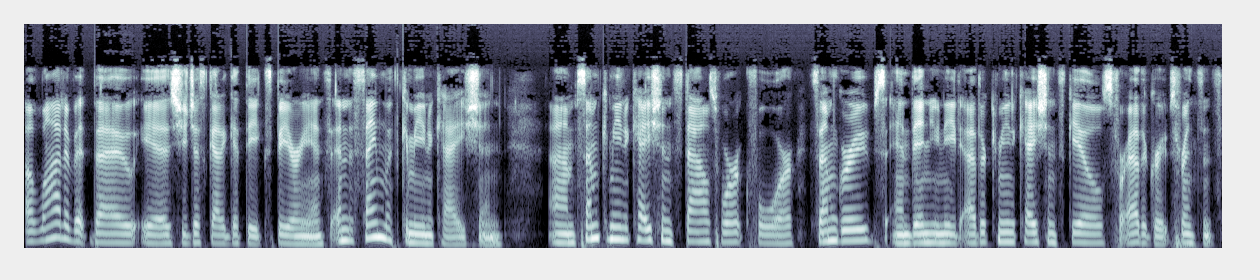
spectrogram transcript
A lot of it, though, is you just got to get the experience, and the same with communication. Um, some communication styles work for some groups, and then you need other communication skills for other groups. For instance,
